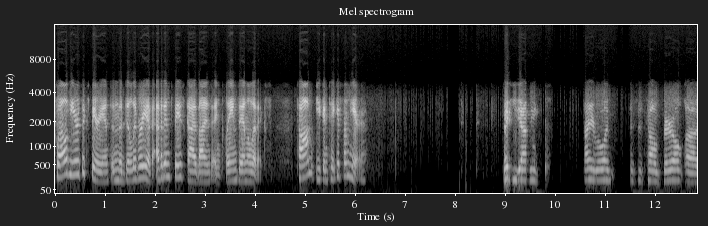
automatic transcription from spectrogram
12 years experience in the delivery of evidence-based guidelines and claims analytics. Tom, you can take it from here. Thank you, Daphne. Hi, everyone. This is Tom Farrell. Uh,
